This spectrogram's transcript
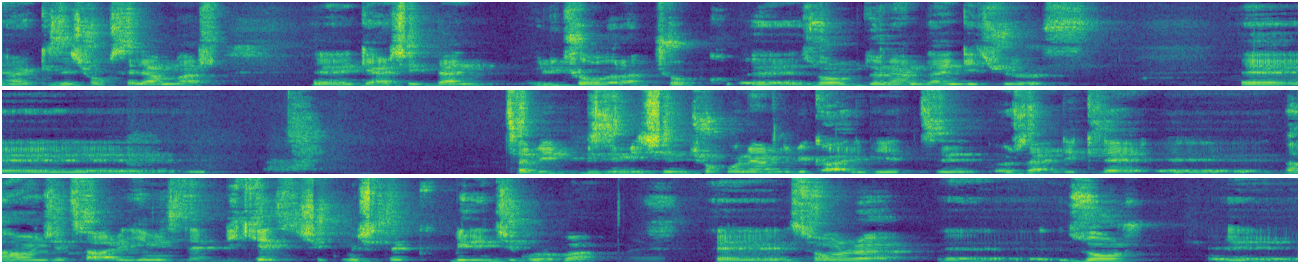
Herkese çok selamlar. Ee, gerçekten ülke olarak çok e, zor bir dönemden geçiyoruz. Ee, tabii bizim için çok önemli bir galibiyetti. Özellikle e, daha önce tarihimizde bir kez çıkmıştık birinci gruba. Evet. Ee, sonra e, zor e,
